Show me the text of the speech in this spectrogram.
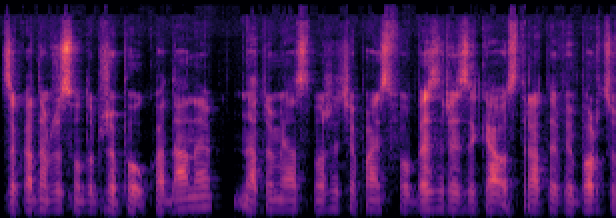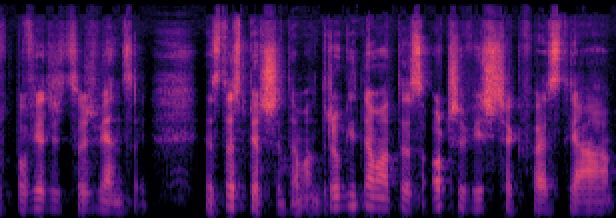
zakładam, że są dobrze poukładane, natomiast możecie Państwo bez ryzyka o stratę wyborców powiedzieć coś więcej. Więc to jest pierwszy temat. Drugi temat to jest oczywiście kwestia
